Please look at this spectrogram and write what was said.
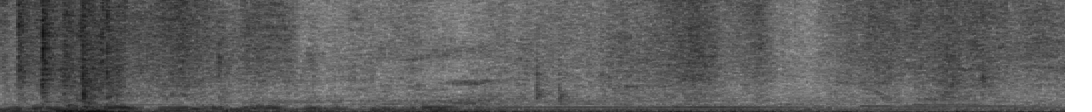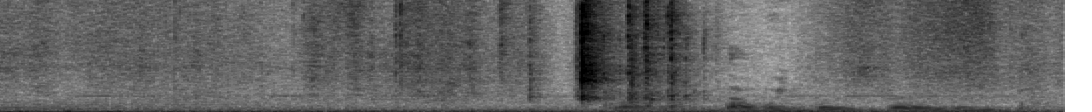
You don't know, you don't know, but if you can. Right, That window's very weak.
